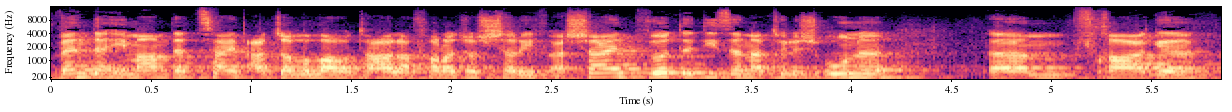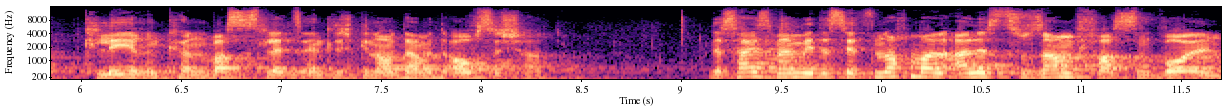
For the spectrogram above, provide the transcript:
wenn der Imam der Zeit, Ajalallahu ta'ala, Faraj al-Sharif, erscheint, wird er diese natürlich ohne ähm, Frage klären können, was es letztendlich genau damit auf sich hat. Das heißt, wenn wir das jetzt nochmal alles zusammenfassen wollen,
